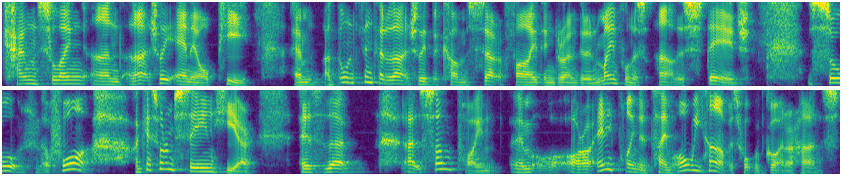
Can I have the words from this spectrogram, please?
counselling, and and actually NLP. Um, I don't think that it actually become certified and grounded in mindfulness at this stage. So what I guess what I'm saying here is that at some point, um, or at any point in time, all we have is what we've got in our hands,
